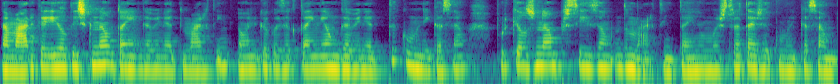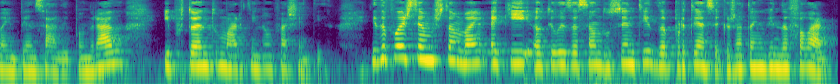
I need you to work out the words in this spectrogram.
da marca, ele diz que não tem gabinete de marketing, a única coisa que tem é um gabinete de comunicação, porque eles não precisam de marketing. Têm uma estratégia de comunicação bem pensada e ponderada e, portanto, o marketing não faz sentido. E depois temos também aqui a utilização do sentido da pertença, que eu já tenho vindo a falar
